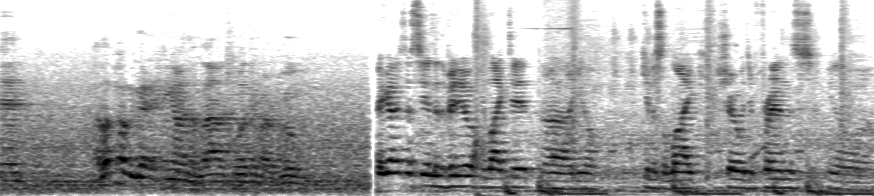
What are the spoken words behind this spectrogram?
And I love how we gotta hang out in the lounge more than my room. Hey guys, that's the end of the video. If you liked it, uh, you know, give us a like, share it with your friends. You know, uh,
